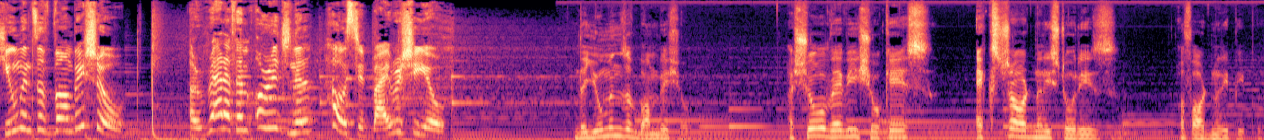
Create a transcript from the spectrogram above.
Humans of Bombay Show, a Red FM original hosted by Rishio. The Humans of Bombay Show, a show where we showcase extraordinary stories of ordinary people.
